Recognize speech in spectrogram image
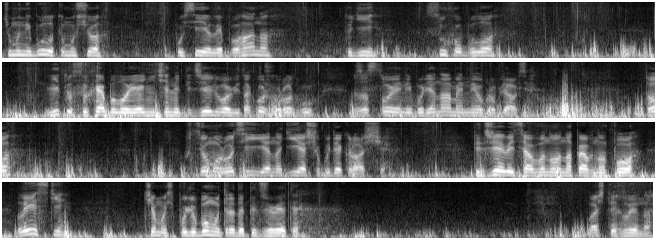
Чому не було? Тому що посіяли погано, тоді сухо було. Літо сухе було, я нічого не підживлював і також город був застояний бур'янами, не оброблявся. То в цьому році є надія, що буде краще. Підживиться воно, напевно, по листі, чимось по-любому треба підживити. Бачите, глина.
